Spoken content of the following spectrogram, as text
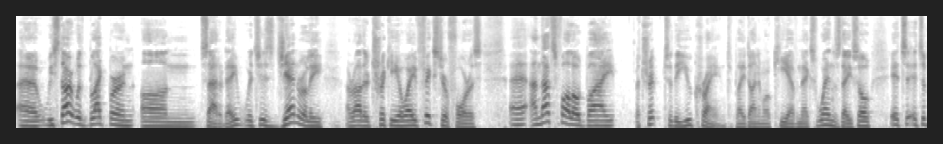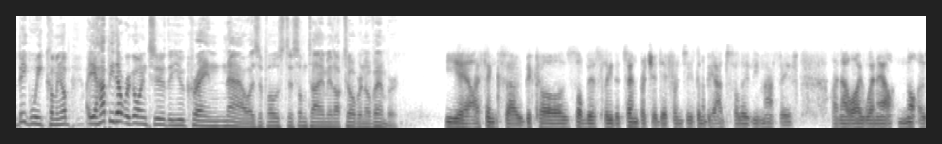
Uh, we start with Blackburn on Saturday, which is generally a rather tricky away fixture for us. Uh, and that's followed by a trip to the Ukraine to play Dynamo Kiev next Wednesday. So it's it's a big week coming up. Are you happy that we're going to the Ukraine now as opposed to sometime in October, November? Yeah, I think so because obviously the temperature difference is going to be absolutely massive. I know I went out not as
